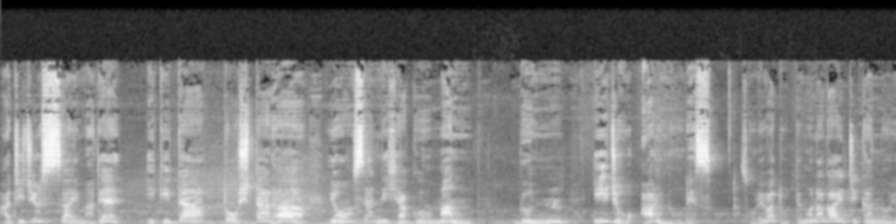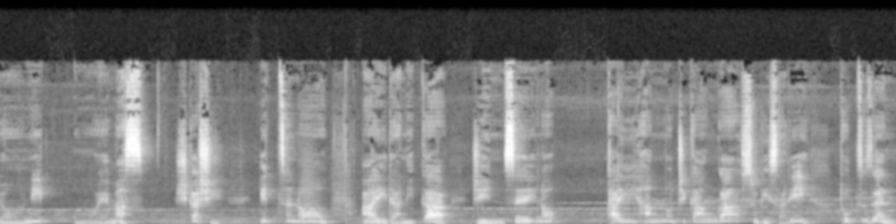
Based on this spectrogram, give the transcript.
80歳まで生きたとしたら4200万分以上あるのです。それはとても長い時間のように思えます。しかしいつの間にか人生の大半の時間が過ぎ去り突然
